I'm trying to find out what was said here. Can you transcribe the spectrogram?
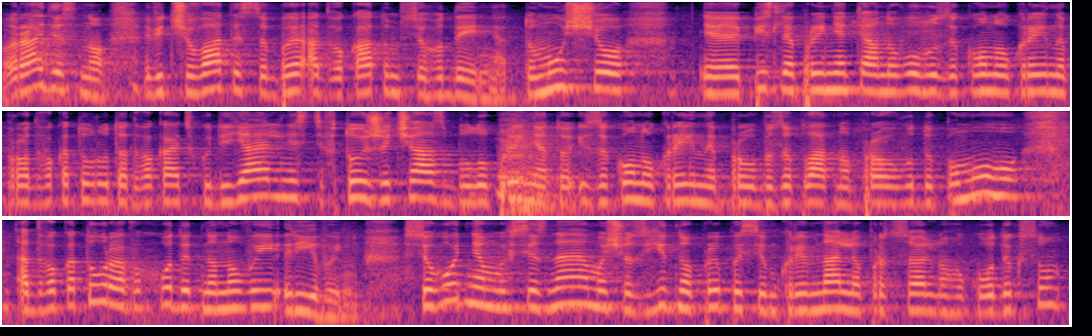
радісно відчувати себе адвокатом сьогодення, тому що е, після прийняття нового закону України про адвокатуру та адвокатську діяльність в той же час було прийнято і закон України про безоплатну правову допомогу. Адвокатура виходить на новий рівень. Сьогодні ми всі знаємо, що згідно приписів Кримінально-процесуального кодексу.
